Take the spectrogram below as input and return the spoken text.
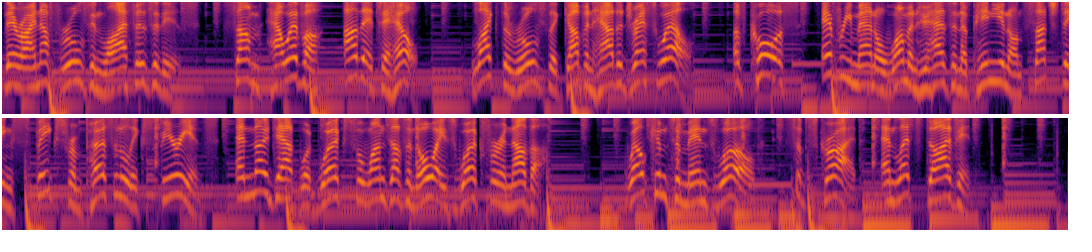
There are enough rules in life as it is. Some, however, are there to help. Like the rules that govern how to dress well. Of course, every man or woman who has an opinion on such things speaks from personal experience, and no doubt what works for one doesn't always work for another. Welcome to Men's World. Subscribe, and let's dive in.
